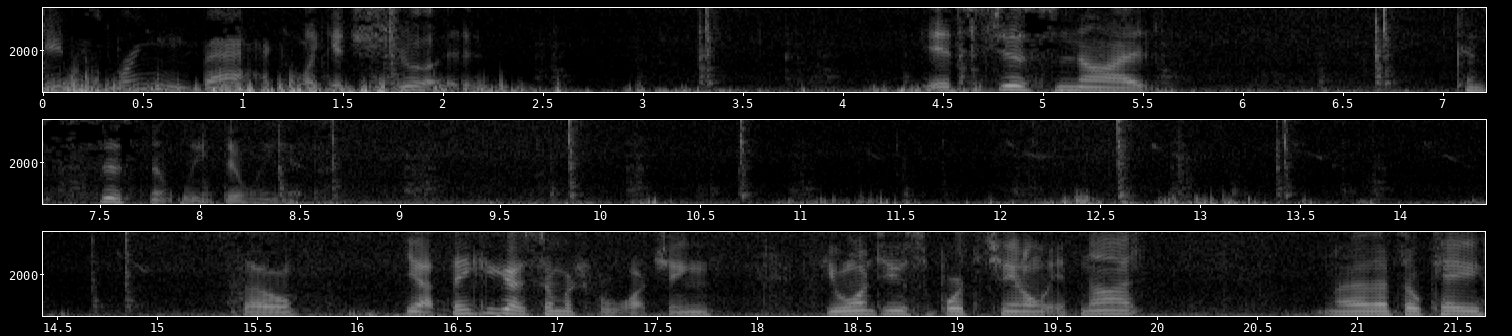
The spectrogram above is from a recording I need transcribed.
it's springing back like it should. It's just not consistently doing it. So, yeah, thank you guys so much for watching. If you want to, support the channel. If not, uh, that's okay.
